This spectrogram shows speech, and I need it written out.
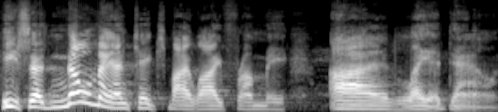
He said, No man takes my life from me, I lay it down.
